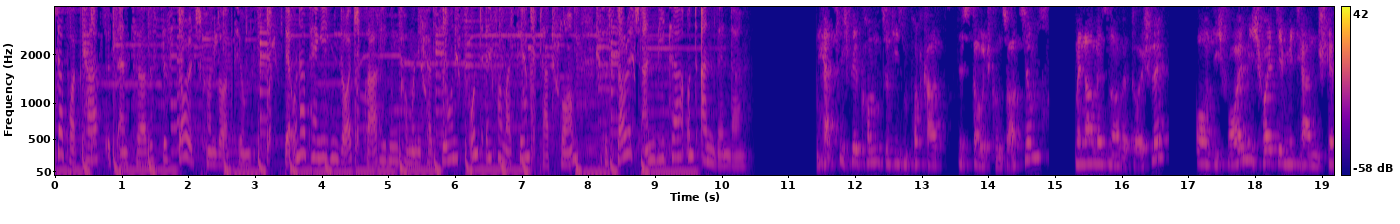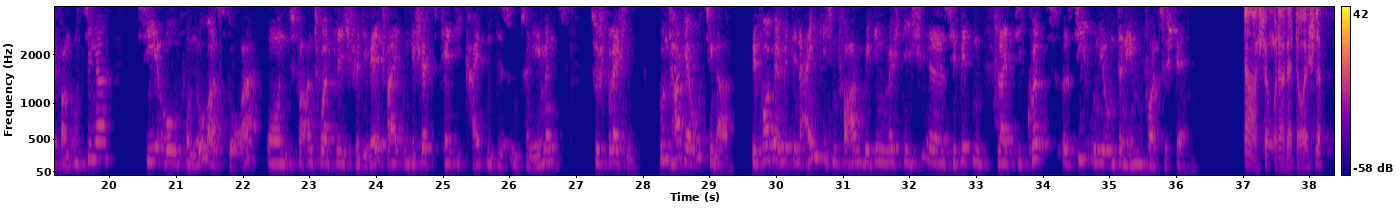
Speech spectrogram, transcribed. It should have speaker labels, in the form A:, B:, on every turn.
A: Dieser Podcast ist ein Service des Storage Konsortiums, der unabhängigen deutschsprachigen Kommunikations- und Informationsplattform für Storage-Anbieter und Anwender.
B: Herzlich willkommen zu diesem Podcast des Storage Konsortiums. Mein Name ist Norbert Deutschle und ich freue mich heute mit Herrn Stefan Utzinger, CEO von Novastore und verantwortlich für die weltweiten Geschäftstätigkeiten des Unternehmens, zu sprechen. Guten Tag, Herr Utzinger. Bevor wir mit den eigentlichen Fragen beginnen, möchte ich äh, Sie bitten, vielleicht sich kurz äh, Sie und Ihr Unternehmen vorzustellen.
C: Ja, schönen guten Tag, Herr Deutschle.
